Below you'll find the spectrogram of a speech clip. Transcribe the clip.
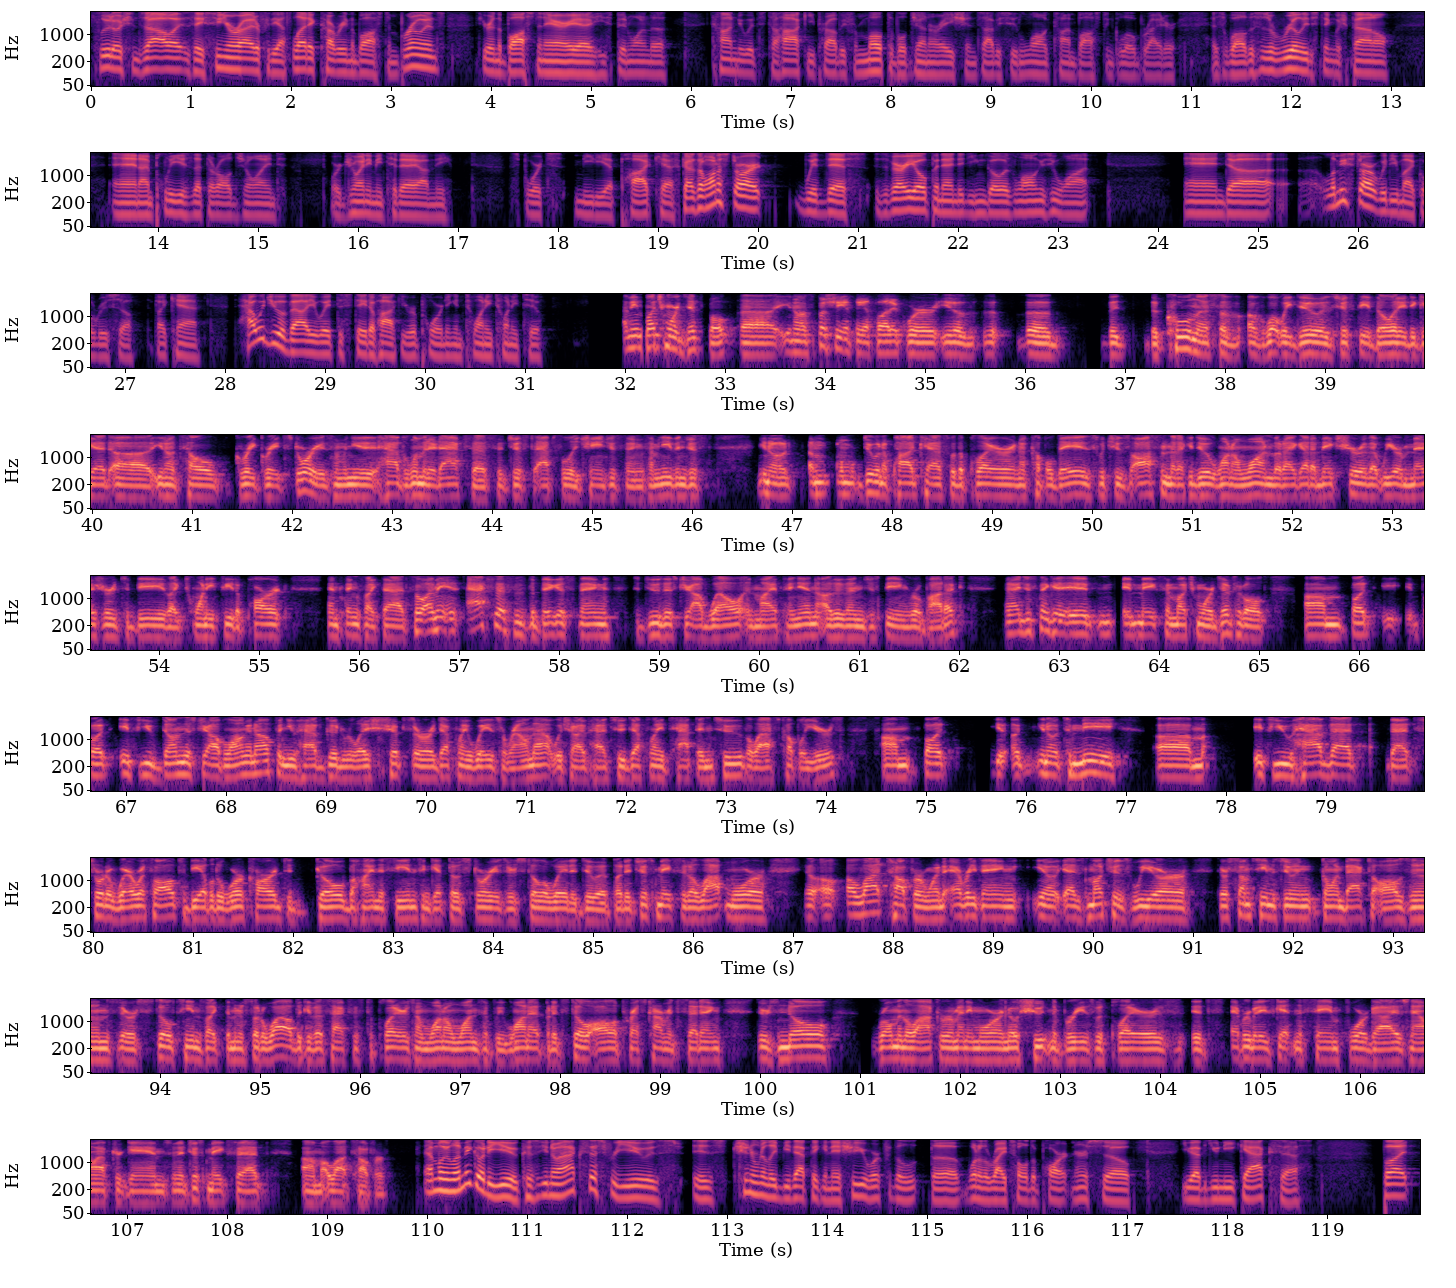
Fluto Shinzawa is a senior writer for The Athletic covering the Boston Bruins. If you're in the Boston area, he's been one of the conduits to hockey probably for multiple generations. Obviously, longtime Boston Globe writer as well. This is a really distinguished panel, and I'm pleased that they're all joined or joining me today on the Sports Media Podcast. Guys, I want to start with this. It's very open ended. You can go as long as you want. And uh, let me start with you, Michael Russo, if I can. How would you evaluate the state of hockey reporting in 2022? I mean, much more difficult. Uh, you know, especially at the Athletic, where you know the the the the coolness of of what we do is just the ability to get uh, you know tell great great stories, and when you have limited access, it just absolutely changes things. I mean, even just you know, I'm, I'm doing a podcast with a player in a couple days, which is awesome that I could do it one on one, but I got to make sure that we are measured to be like 20 feet apart and things like that. So, I mean, access is the biggest thing to do this job well, in my opinion, other than just being robotic. And I just think it it, it makes it much more difficult. Um, but but if you've done this job long enough and you have good relationships, there are definitely ways around that, which I've had to definitely tap into the last couple years. Um, but you know, to me, um, if you have that that sort of wherewithal to be able to work hard to go behind the scenes and get those stories there's still a way to do it. But it just makes it a lot more a, a, lot tougher when everything you know as much as we are there are some teams doing going back to all zooms. There are still teams like the minnesota wild to give us access to players on one-on-ones if we want it but it's still all a press conference setting. There's no roam in the locker room anymore. No shooting the breeze with players. It's everybody's getting the same four guys now after games, and it just makes that um, a lot tougher. Emily, let me go to you because you know access for you is is shouldn't really be that big an issue. You work for the the one of the rights holder partners, so you have unique access. But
